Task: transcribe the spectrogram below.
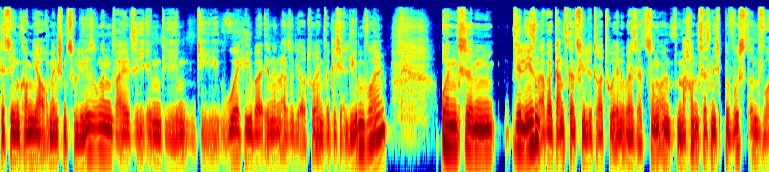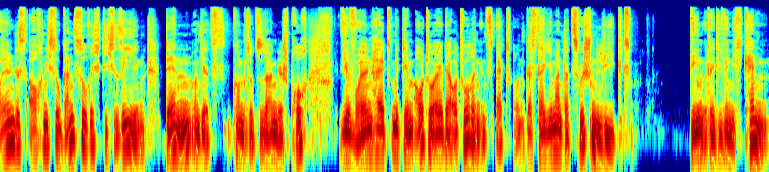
Deswegen kommen ja auch Menschen zu Lesungen, weil sie eben die, die UrheberInnen, also die Autorin wirklich erleben wollen. Und ähm, wir lesen aber ganz, ganz viel Literatur in Übersetzung und machen uns das nicht bewusst und wollen das auch nicht so ganz so richtig sehen. Denn, und jetzt kommt sozusagen der Spruch, wir wollen halt mit dem Autor oder der Autorin ins Bett und dass da jemand dazwischen liegt, den oder die wir nicht kennen,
